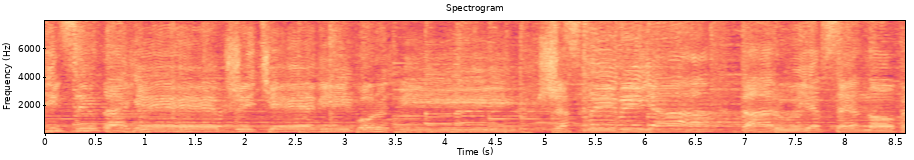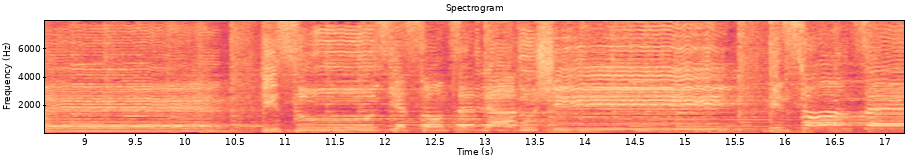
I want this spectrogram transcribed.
Він сил дає в життєвій боротьбі, щасливий я, дарує все нове. Є сонце для душі, Він сонце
